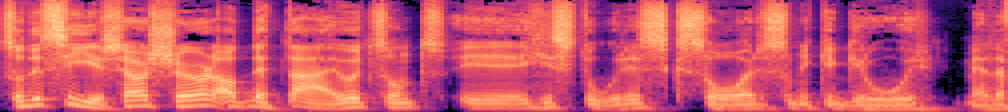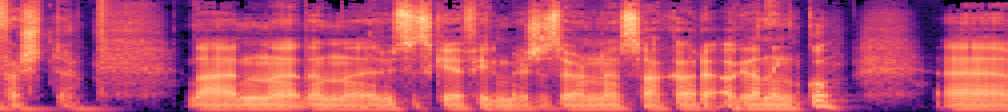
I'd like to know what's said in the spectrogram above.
Så det sier seg sjøl at dette er jo et sånt eh, historisk sår som ikke gror med det første. Det er den, den russiske filmregissøren Sakar Agranenko, eh,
